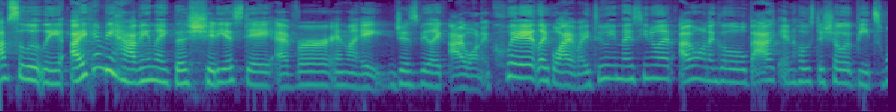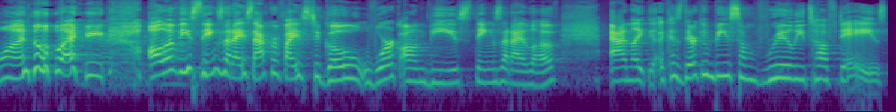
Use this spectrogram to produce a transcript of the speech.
Absolutely. I can be having like the shittiest day ever and like just be like, I want to quit. Like, why am I doing this? You know what? I want to go back and host a show at Beats One. like, all of these things that I sacrifice to go work on these things that I love. And like, because there can be some really tough days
